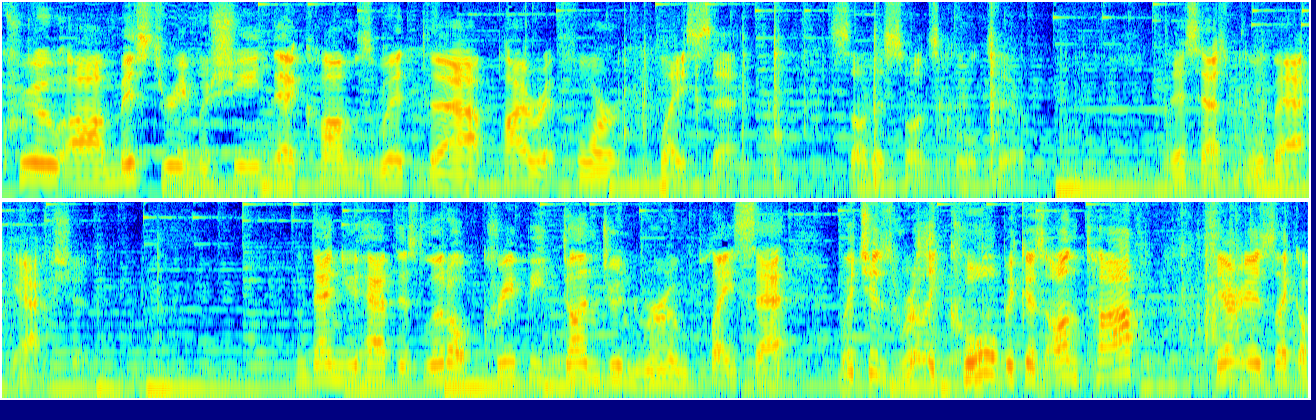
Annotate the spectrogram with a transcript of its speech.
crew uh, mystery machine that comes with the Pirate Fort playset. So this one's cool too. This has pullback action. And then you have this little creepy dungeon room playset, which is really cool because on top there is like a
